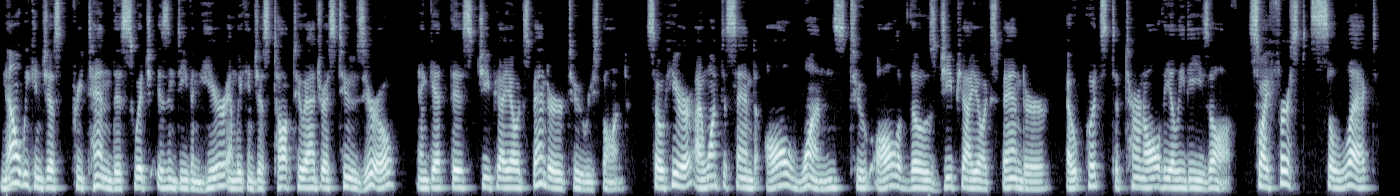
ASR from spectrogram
Now we can just pretend this switch isn't even here and we can just talk to address 20 and get this GPIO expander to respond. So here I want to send all ones to all of those GPIO expander outputs to turn all the LEDs off. So I first select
